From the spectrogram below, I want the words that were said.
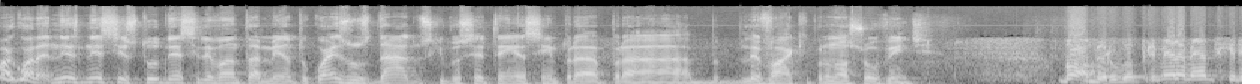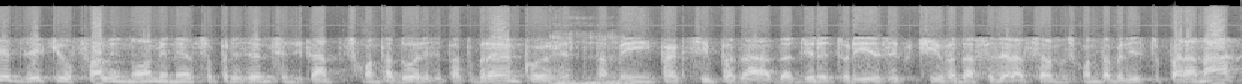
Agora, nesse, nesse estudo, nesse levantamento, quais os dados que você tem assim para levar aqui para o nosso ouvinte? Bom, Biruba, primeiramente queria dizer que eu falo em nome, né, sou presidente do Sindicato dos Contadores de Pato Branco, a gente também participa da, da diretoria executiva da Federação dos Contabilistas do Paraná.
